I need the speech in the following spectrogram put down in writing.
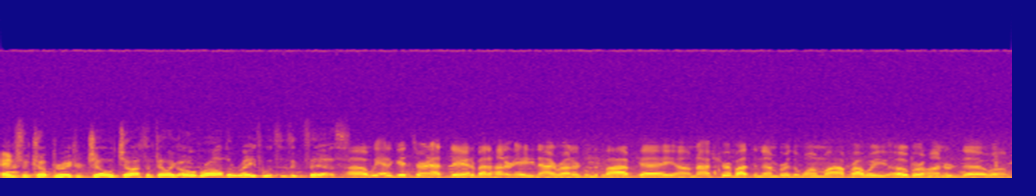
Anderson Cup director Joel Johnson felt like overall the race was a success. Uh, we had a good turnout today. Had about 189 runners in the 5K. Uh, I'm not sure about the number in the one mile, probably over 100 though. Um,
